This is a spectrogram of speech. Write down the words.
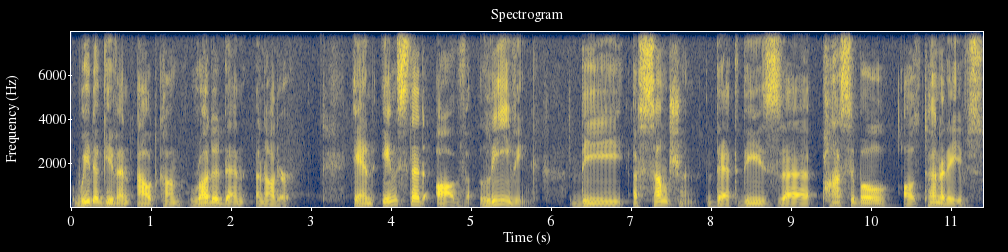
with a given outcome rather than another. And instead of leaving the assumption that these uh, possible alternatives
